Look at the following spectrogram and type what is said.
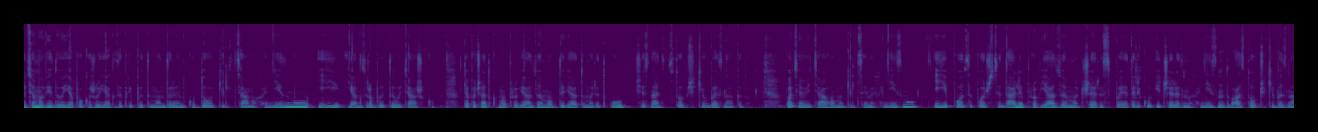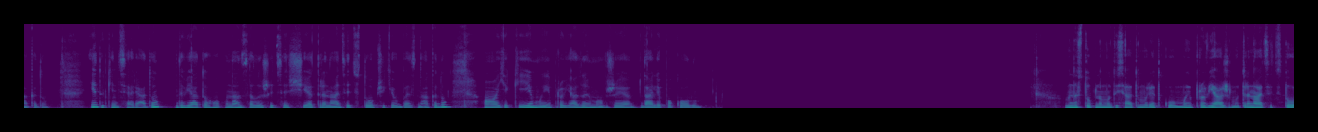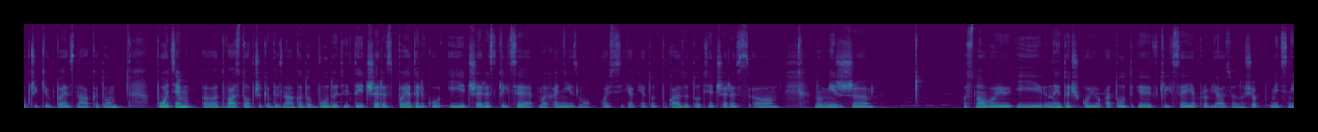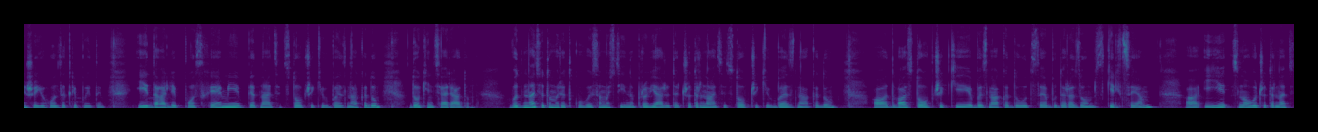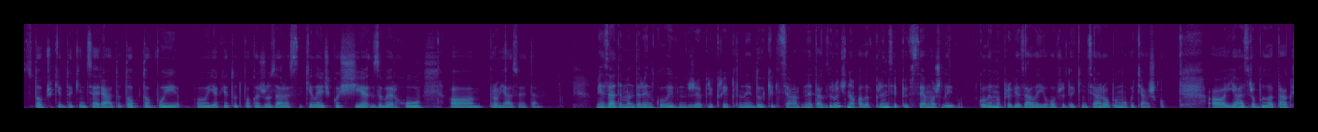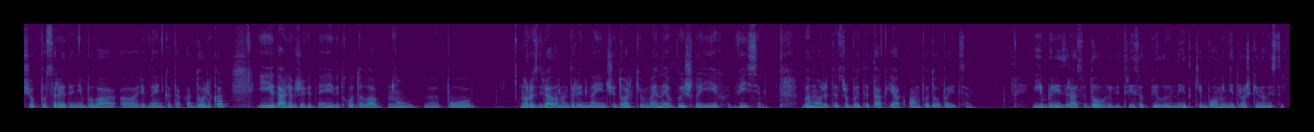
У цьому відео я покажу, як закріпити мандаринку до кільця механізму і як зробити утяжку. Для початку ми пров'язуємо в 9 рядку 16 стовпчиків без накиду. Потім відтягуємо кільце механізму і по цепочці далі пров'язуємо через петельку і через механізм 2 стовпчики без накиду. І до кінця ряду 9 у нас залишиться ще 13 стовпчиків без накиду, які ми пров'язуємо вже далі по колу. В наступному 10 рядку ми пров'яжемо 13 стовпчиків без накиду, потім 2 стовпчики без накиду будуть йти через петельку і через кільце механізму. Ось як я тут показую, тут є через ну, між основою і ниточкою, а тут в кільце я пров'язую, ну, щоб міцніше його закріпити. І далі по схемі 15 стовпчиків без накиду до кінця ряду. В 11 рядку ви самостійно пров'яжете 14 стовпчиків без накиду, 2 стовпчики без накиду це буде разом з кільцем, і знову 14 стовпчиків до кінця ряду. Тобто ви, як я тут покажу, зараз кілечко ще зверху пров'язуєте. В'язати мандарин, коли він вже прикріплений до кільця, не так зручно, але в принципі все можливо. Коли ми пров'язали його вже до кінця, робимо утяжку. Я зробила так, щоб посередині була рівненька така долька, і далі вже від неї відходила ну, е, по. Ну, розділяла мандарин на інші дольки, в мене вийшло їх 8. Ви можете зробити так, як вам подобається. І беріть зразу довгий відрізок білої нитки, бо мені трошки не вистачить.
